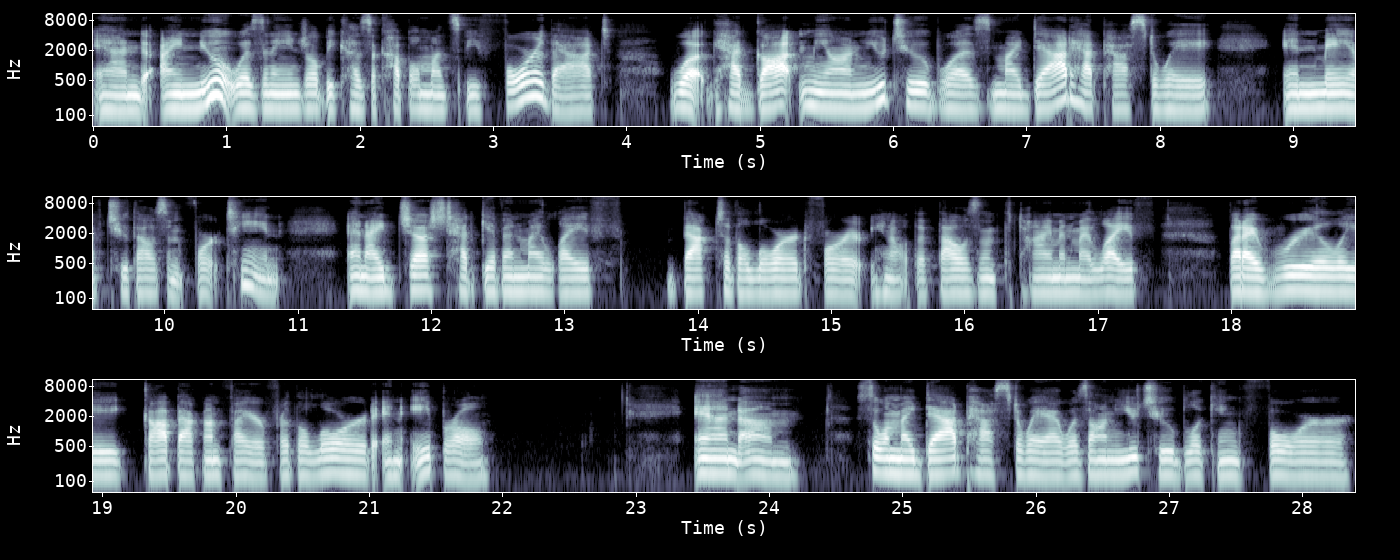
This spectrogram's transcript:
And I knew it was an angel because a couple months before that, what had gotten me on YouTube was my dad had passed away in May of 2014. And I just had given my life back to the Lord for, you know, the thousandth time in my life. But I really got back on fire for the Lord in April. And um, so when my dad passed away, I was on YouTube looking for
